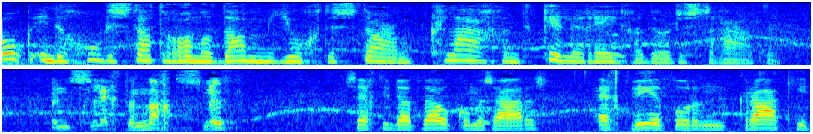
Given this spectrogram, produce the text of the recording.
Ook in de goede stad Rommeldam joeg de storm klagend kille regen door de straten. Een slechte nacht, Snuf. Zegt u dat wel, commissaris? Echt weer voor een kraakje.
